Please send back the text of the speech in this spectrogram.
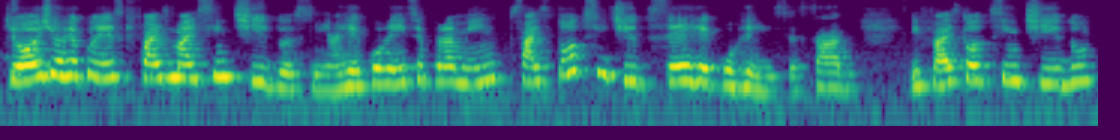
que hoje eu reconheço que faz mais sentido, assim, a recorrência para mim faz todo sentido ser recorrência, sabe? E faz todo sentido,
